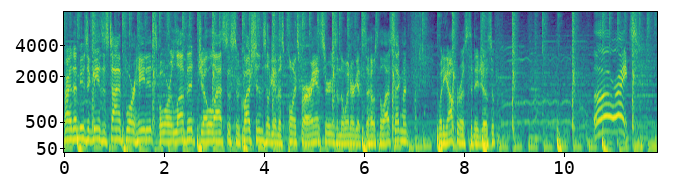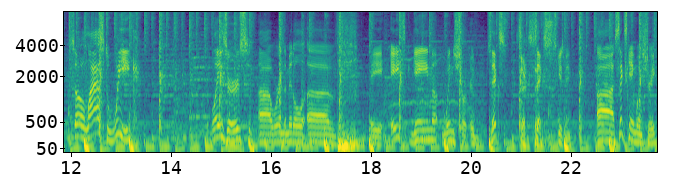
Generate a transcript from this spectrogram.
All right, that music means it's time for Hate It or Love It. Joe will ask us some questions. He'll give us points for our answers, and the winner gets to host the last segment. What do you got for us today, Joseph? All right. So last week, the Blazers uh, were in the middle of a eight-game win short. Uh, six? Six. Six. Excuse me. Uh, six-game win streak,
